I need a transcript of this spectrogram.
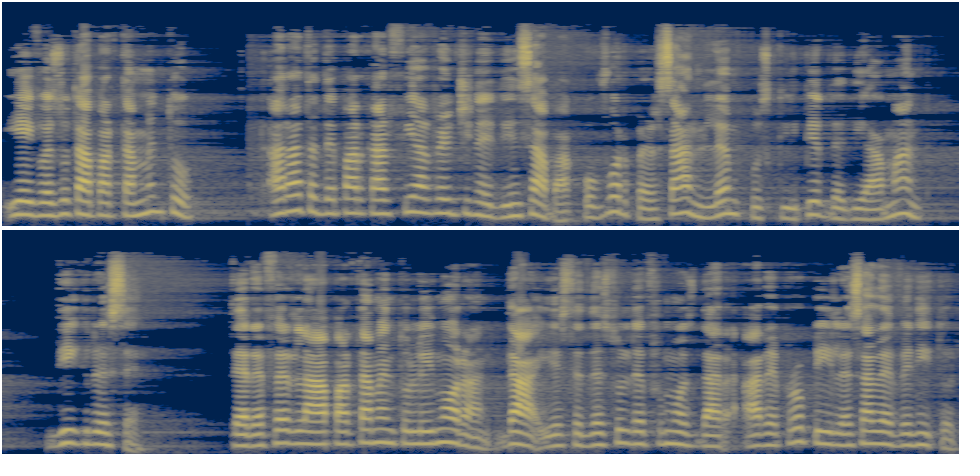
Ei văzut apartamentul? Arată de parcă ar fi al reginei din Saba, covor persan, lăm cu sclipiri de diamant. Dick râse. Te referi la apartamentul lui Moran. Da, este destul de frumos, dar are propriile sale venituri.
